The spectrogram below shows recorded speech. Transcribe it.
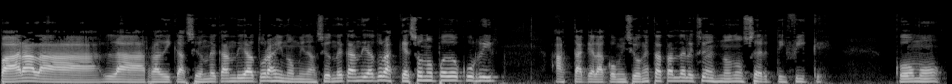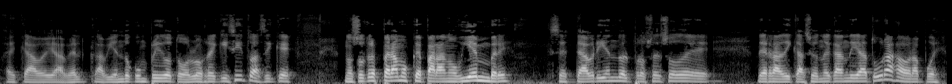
para la, la radicación de candidaturas y nominación de candidaturas, que eso no puede ocurrir hasta que la Comisión Estatal de Elecciones no nos certifique como eh, que haber, habiendo cumplido todos los requisitos. Así que nosotros esperamos que para noviembre se esté abriendo el proceso de, de erradicación de candidaturas. Ahora pues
